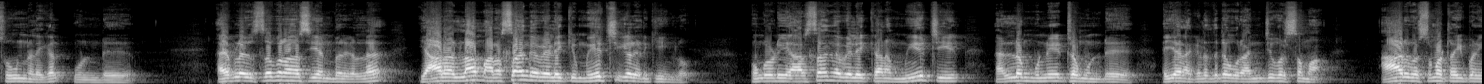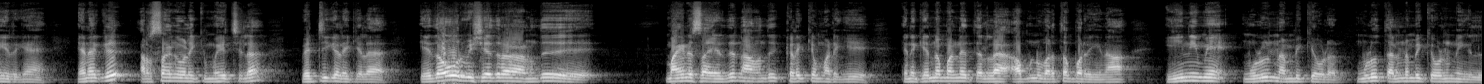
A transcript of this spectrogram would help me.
சூழ்நிலைகள் உண்டு. அதேபோல் ரிஷபராசி என்பர்களில் யாரெல்லாம் அரசாங்க வேலைக்கு முயற்சிகள் எடுக்கீங்களோ உங்களுடைய அரசாங்க வேலைக்கான முயற்சியில் நல்ல முன்னேற்றம் உண்டு. ஐயா நான் கிட்டத்தட்ட ஒரு அஞ்சு வருஷமாக ஆறு வருஷமாக ட்ரை பண்ணியிருக்கேன். எனக்கு அரசாங்க வேலைக்கு முயற்சியில் வெற்றி கிடைக்கல. ஏதோ ஒரு விஷயத்தில் நான் வந்து மைனஸ் ஆகிடுது நான் வந்து கிடைக்க மாட்டேங்கி எனக்கு என்ன பண்ணே தெரில அப்படின்னு வருத்தப்படுறீங்கன்னா இனிமே முழு நம்பிக்கையுடன் முழு தன்னம்பிக்கையுடன் நீங்கள்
